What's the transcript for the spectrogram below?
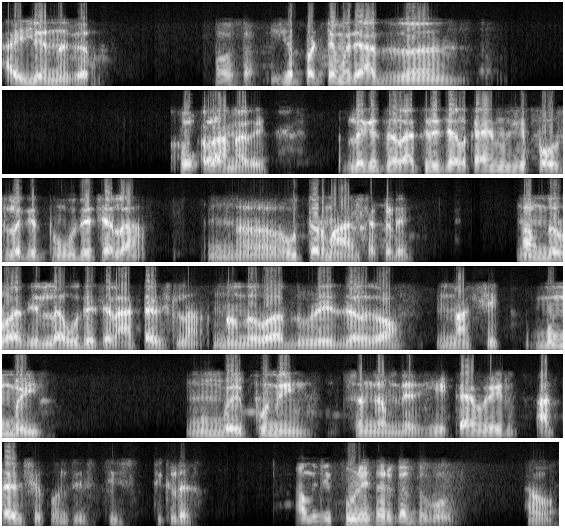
अहिल्यानगर. हो सर. ह्या पट्ट्यामध्ये आज हो. सर राहणार आहे. लगेच रात्रीच्याला काय नाही, हे पाऊस लगेच उद्याच्याला अं, उत्तर महाराष्ट्राकडे. नंदुरबार जिल्हा उद्याच्याला अठ्ठावीसला. नंदुरबार धुळे जळगाव नाशिक मुंबई मुंबई पुणे संगमनेर. हे काय होईल? अठ्ठावीस एकोणतीस तीस तिकडं. हा म्हणजे पुढे सरकल तो हो.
